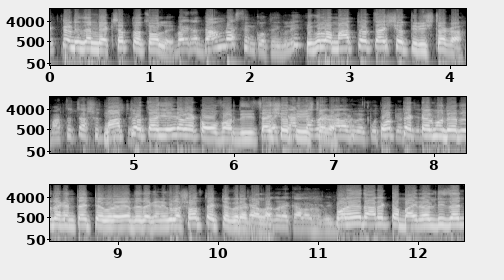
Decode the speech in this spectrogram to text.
একটা ডিজাইন এক সপ্তাহ চলে। ভাই এটা দাম রাখছেন কত এগুলি? এগুলো মাত্র চারশো তিরিশ টাকা। মাত্র 430 মাত্র চাই এটাও একটা অফার দিচ্ছি চারশো তিরিশ টাকা। colour প্রত্যেকটার মধ্যে এতে দেখেন চারটা করে এতে দেখেন এগুলো সব চারটা করে কালার করে কালার হবে। পরে আরেকটা ভাইরাল ডিজাইন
